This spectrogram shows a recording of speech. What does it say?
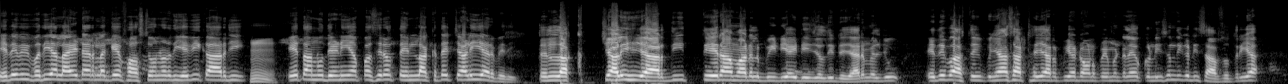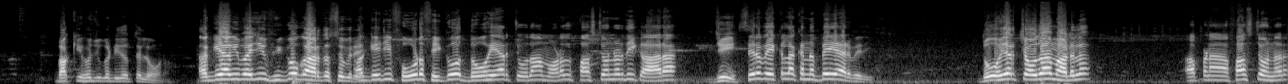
ਇਹਦੇ ਵੀ ਵਧੀਆ ਲਾਈਟ ਟਾਇਰ ਲੱਗੇ ਫਸਟ ਓਨਰ ਦੀ ਇਹ ਵੀ ਕਾਰ ਜੀ। ਹੂੰ। ਇਹ ਤੁਹਾਨੂੰ ਦੇਣੀ ਆਪਾਂ ਸਿਰਫ 3 ਲੱਖ ਤੇ 40000 ਰੁਪਏ ਦੀ। 3 ਲੱਖ 40000 ਦੀ 13 ਮਾਡਲ BDI ਡੀਜ਼ਲ ਦੀ ਡਿਜ਼ਾਇਰ ਮਿਲ ਜੂ। ਇਹਦੇ ਵਾਸਤੇ ਵੀ 50 60000 ਰੁਪਿਆ ਡਾਊਨ ਪੇਮੈਂਟ ਲਿਓ ਕੰਡੀਸ਼ਨ ਦੀ ਗੱਡੀ ਸਾਫ਼ ਸੁਥਰੀ ਆ। ਬਾਕੀ ਹੋ ਜੂ ਗੱਡੀ ਦੇ ਉੱਤੇ ਲੋਨ ਅੱਗੇ ਆ ਗਈ ਬਾਈ ਜੀ ਫਿਗੋ ਕਾਰ ਦੱਸੋ ਵੀਰੇ। ਅੱਗੇ ਜੀ Ford Figo 2014 model first owner ਦੀ ਕਾਰ ਆ। ਜੀ। ਸਿਰਫ 1,90,000 ਰੁਪਏ ਦੀ। 2014 ਮਾਡਲ ਆਪਣਾ ਫਸਟ ਓਨਰ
